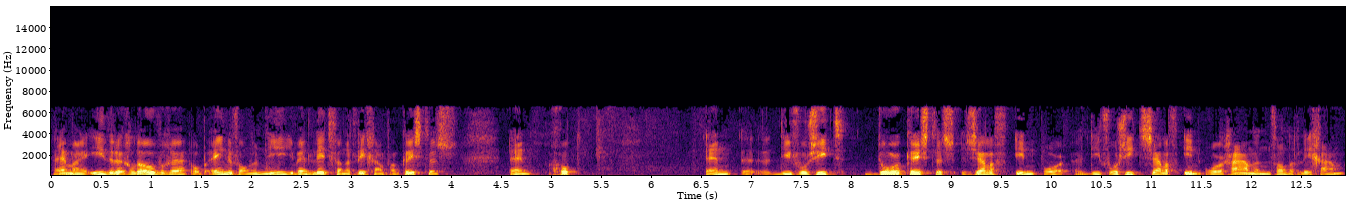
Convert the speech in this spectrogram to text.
maar iedere gelovige op een of andere manier, je bent lid van het lichaam van Christus. En God, en uh, die voorziet door Christus zelf in, die voorziet zelf in organen van het lichaam.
